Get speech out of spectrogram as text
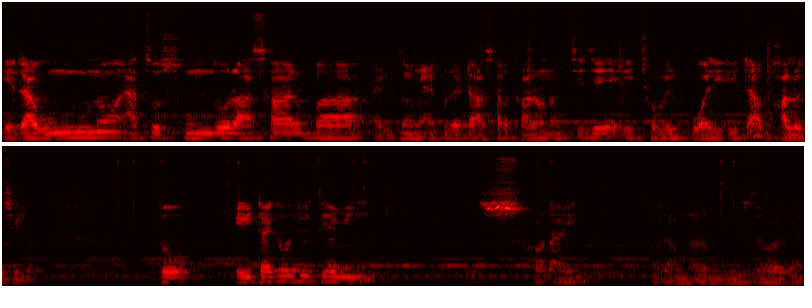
এর রাউন্ডগুলো এত সুন্দর আসার বা একদম অ্যাকুরেট আসার কারণ হচ্ছে যে এই ছবির কোয়ালিটিটা ভালো ছিল। তো এইটাকেও যদি আমি সরাই, তাহলে আপনারা বুঝতে পারবেন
